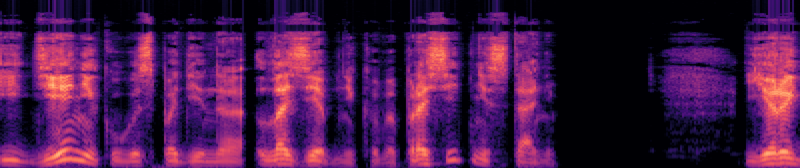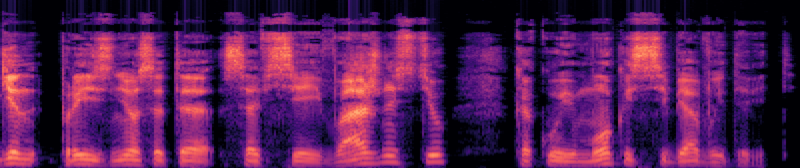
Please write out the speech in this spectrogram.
и денег у господина Лазебникова просить не станем. Ерыгин произнес это со всей важностью, какую мог из себя выдавить.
